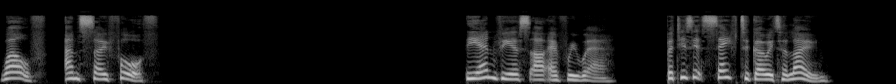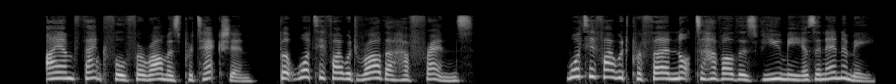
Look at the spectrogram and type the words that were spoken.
wealth, and so forth? The envious are everywhere. But is it safe to go it alone? I am thankful for Rama's protection, but what if I would rather have friends, what if I would prefer not to have others view me as an enemy?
